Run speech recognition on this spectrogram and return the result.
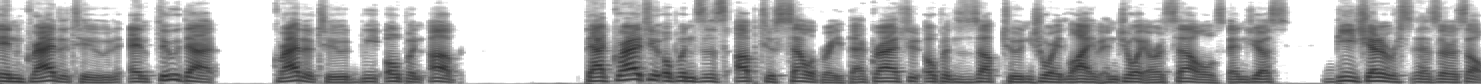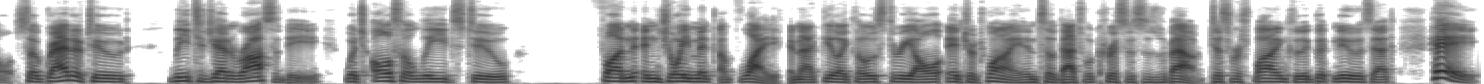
in gratitude. And through that gratitude, we open up that gratitude opens us up to celebrate. That gratitude opens us up to enjoy life, enjoy ourselves, and just be generous as a result. So gratitude leads to generosity, which also leads to fun enjoyment of life. And I feel like those three all intertwine. And so that's what Christmas is about. Just responding to the good news that, hey,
